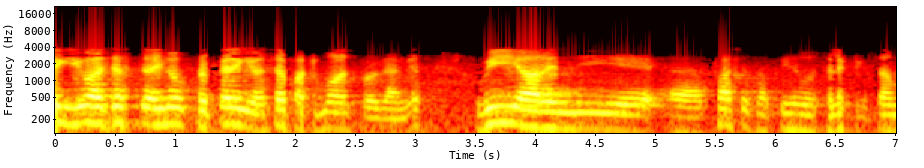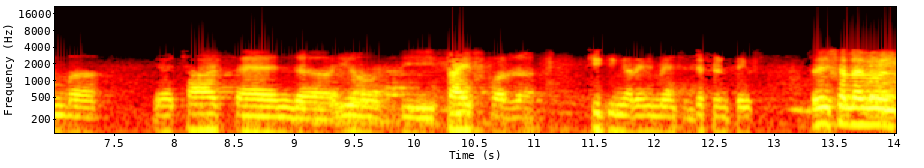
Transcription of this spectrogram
Think you are just, uh, you know, preparing yourself for tomorrow's program, yes? We are in the uh, process of, you know, selecting some uh, you know, charts and, uh, you know, the sites for uh, seating arrangements and different things. So inshallah we will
